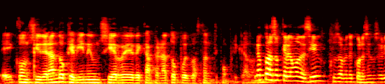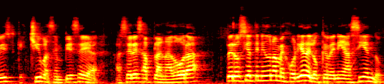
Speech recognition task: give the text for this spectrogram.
eh, considerando que viene un cierre de campeonato pues bastante complicado. No, con eso queremos decir justamente con ese José Luis que Chivas empiece a hacer esa planadora pero sí ha tenido una mejoría de lo que venía haciendo.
